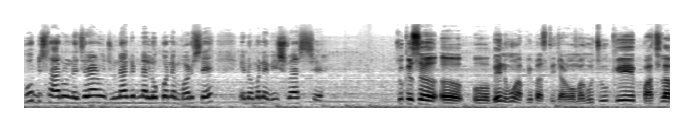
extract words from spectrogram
ખૂબ સારું નજરાણું જુનાગઢના લોકોને મળશે, એનો મને વિશ્વાસ છે. ચોક્કસ બેન, હું આપની પાસેથી જાણવા માગું છું કે પાછલા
